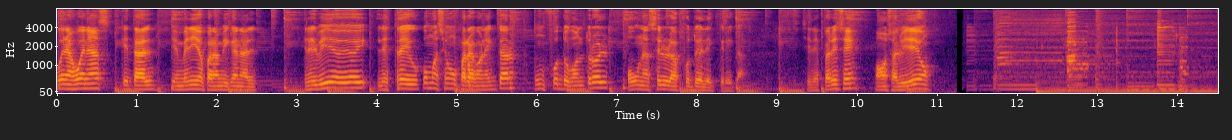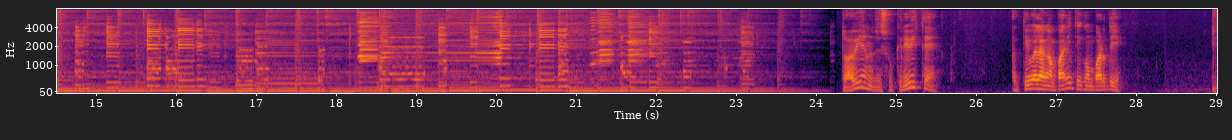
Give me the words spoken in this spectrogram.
Buenas, buenas, ¿qué tal? Bienvenidos para mi canal. En el video de hoy les traigo cómo hacemos para conectar un fotocontrol o una célula fotoeléctrica. Si les parece, vamos al video. ¿Todavía no te suscribiste? Activa la campanita y compartí.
